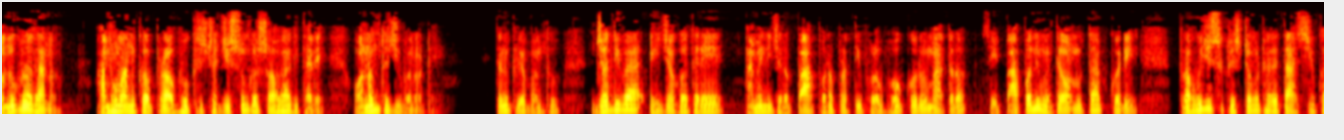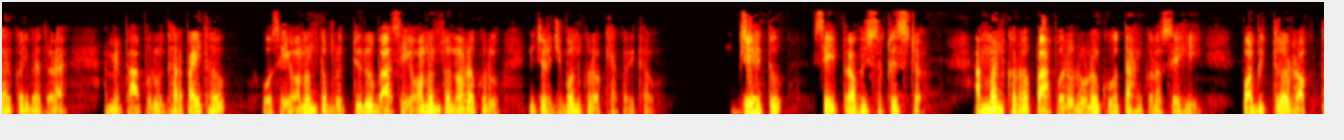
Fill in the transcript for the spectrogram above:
ଅନୁଗ୍ରହ ଦାନ ଆମ୍ଭମାନଙ୍କ ପ୍ରଭୁ ଖ୍ରୀଷ୍ଟ ଯୀଶୁଙ୍କ ସହଭାଗିତାରେ ଅନନ୍ତ ଜୀବନ ଅଟେ। ତେଣୁ ପ୍ରିୟ ବନ୍ଧୁ ଯଦିବା ଏହି ଜଗତରେ ଆମେ ନିଜର ପାପର ପ୍ରତିଫଳ ଭୋଗ କରୁ ମାତ୍ର ସେହି ପାପ ନିମନ୍ତେ ଅନୁତାପ କରି ପ୍ରଭୁ ଯୀଶୁଖ୍ରୀଷ୍ଟଙ୍କଠାରେ ତାହା ସ୍ୱୀକାର କରିବା ଦ୍ୱାରା ଆମେ ପାପରୁ ଉଦ୍ଧାର ପାଇଥାଉ ଓ ସେହି ଅନନ୍ତ ମୃତ୍ୟୁରୁ ବା ସେହି ଅନନ୍ତ ନରକରୁ ନିଜର ଜୀବନକୁ ରକ୍ଷା କରିଥାଉ। ଯେହେତୁ ସେହି ପ୍ରଭୁ ଶ୍ରୀଖ୍ରୀଷ୍ଟ ଆମମାନଙ୍କର ପାପର ଋଣକୁ ତାହାଙ୍କର ସେହି ପବିତ୍ର ରକ୍ତ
